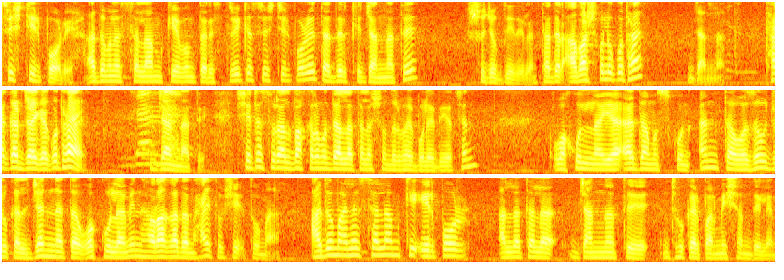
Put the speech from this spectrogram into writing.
সৃষ্টির পরে আদম আলাহ সাল্লামকে এবং তার স্ত্রীকে সৃষ্টির পরে তাদেরকে জান্নাতে সুযোগ দিয়ে দিলেন। তাদের আবাস হলো কোথায়? জান্নাত থাকার জায়গা কোথায় জান্নাতে সেটা সুরাল বাকার মধ্যে আল্লাহ তালা সুন্দরভাবে বলে দিয়েছেন ওয়াকুলনা ইয়া আদাম উসকুন আনতা ওয়াজাউজুকাল জান্নাতা ওয়াকুলা মিনহা রাগাদান হাইথু শি'তুমা আদম আলাইহিস সালামকে এরপর আল্লাহ তাআলা জান্নাতে ঢোকার পারমিশন দিলেন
